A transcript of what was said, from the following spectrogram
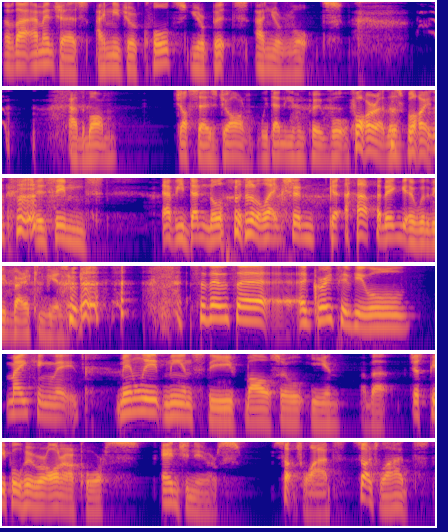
of that image is I need your clothes, your boots, and your votes. At the bottom, just says John. We didn't even put vote for at this point. it seemed if you didn't know there was an election happening, it would have been very confusing. So there was a a group of you all making these. Mainly me and Steve, but also Ian a bit. Just people who were on our course, engineers, such lads, such lads.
